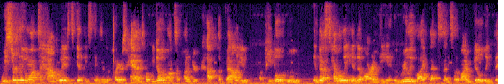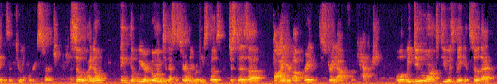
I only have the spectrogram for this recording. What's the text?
we certainly want to have ways to get these things into players' hands, but we don't want to undercut the value of people who invest heavily into R&D and who really like that sense of I'm building things and doing research. So I don't think that we are going to necessarily release those just as a buy your upgrade straight out for cash. But what we do want to do is make it so that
